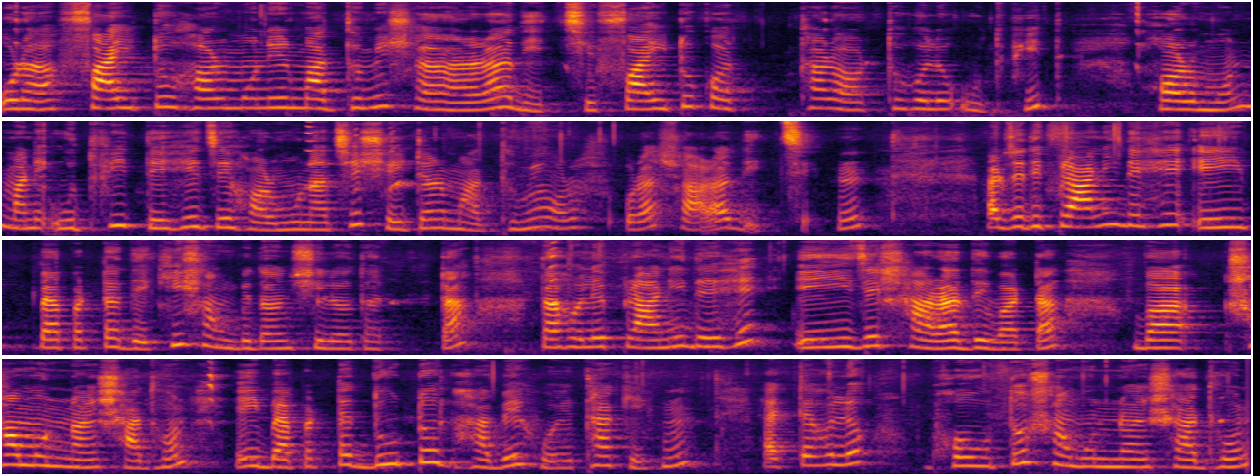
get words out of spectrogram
ওরা ফাইটো হরমোনের মাধ্যমে সাড়া দিচ্ছে। ফাইটো কথার অর্থ হলো উদ্ভিদ, হরমোন মানে উদ্ভিদ দেহে যে হরমোন আছে, সেইটার মাধ্যমে ওরা ওরা সাড়া দিচ্ছে, হুম? আর যদি প্রাণী দেহে এই ব্যাপারটা দেখি, সংবেদনশীলতাটা, তাহলে প্রাণী দেহে এই যে সাড়া দেওয়াটা বা সমন্বয় সাধন, এই ব্যাপারটা দুটো ভাবে হয়ে থাকে, হুম? একটা হলো ভৌত সমন্বয় সাধন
